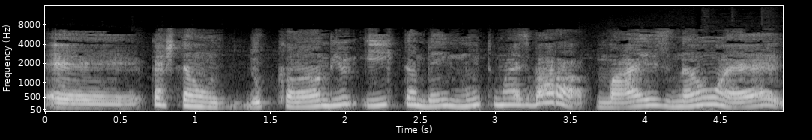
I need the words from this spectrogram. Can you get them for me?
é, questão do câmbio e também muito mais barato. Mas não é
